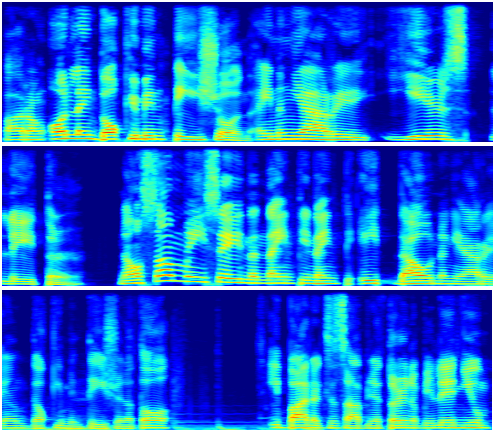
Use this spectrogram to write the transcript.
parang online documentation ay nangyari years later. Now, some may say na 1998 daw nangyari ang documentation na to. Iba nagsasabi na turn of millennium.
